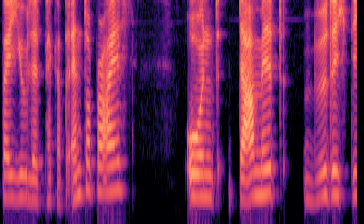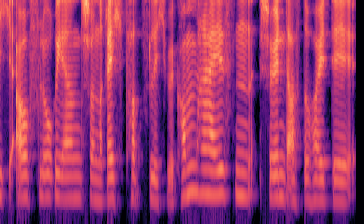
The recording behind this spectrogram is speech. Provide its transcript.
bei Hewlett Packard Enterprise und damit würde ich dich auch, Florian, schon recht herzlich willkommen heißen. Schön, dass du heute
